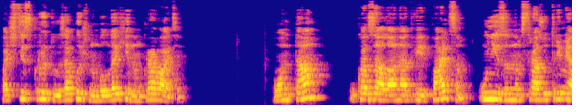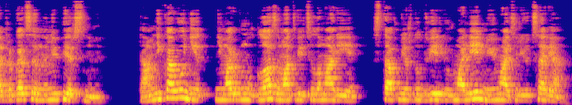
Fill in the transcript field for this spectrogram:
почти скрытую за пышным балдахином кровати. «Он там?» — указала она дверь пальцем, унизанным сразу тремя драгоценными перстнями. «Там никого нет», — не моргнув глазом, ответила Мария, став между дверью в молельню и матерью царя.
